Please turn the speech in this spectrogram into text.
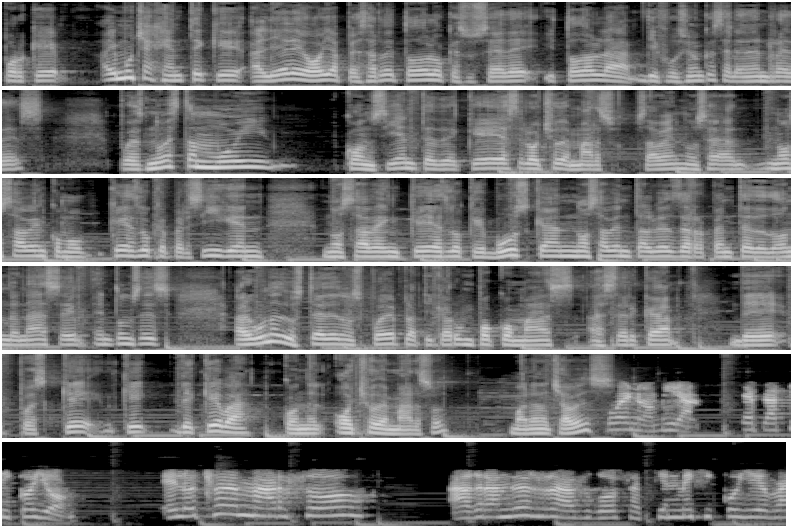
Porque hay mucha gente que al día de hoy, a pesar de todo lo que sucede y toda la difusión que se le da en redes, pues no está muy consciente de qué es el 8 de marzo, ¿saben? O sea, no saben cómo, qué es lo que persiguen, no saben qué es lo que buscan, no saben tal vez de repente de dónde nace. Entonces, ¿alguna de ustedes nos puede platicar un poco más acerca de, pues, qué, qué, de qué va con el 8 de marzo? Mariana Chávez. Bueno, mira, te platico yo. El 8 de marzo, a grandes rasgos, aquí en México lleva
